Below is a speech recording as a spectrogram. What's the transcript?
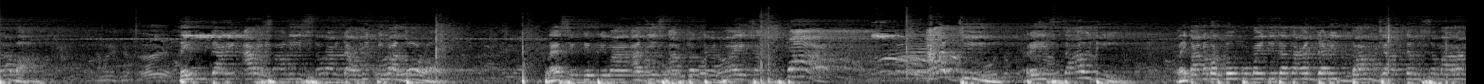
Sabah. Tim dari Arsani diterima Aji Sardot dengan baik spot Aji Rizaldi Lebar nomor punggung pemain didatangkan dari Bang Jateng Semarang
